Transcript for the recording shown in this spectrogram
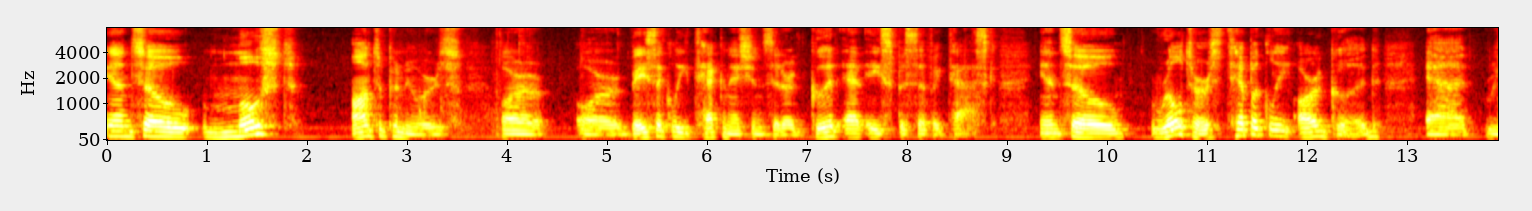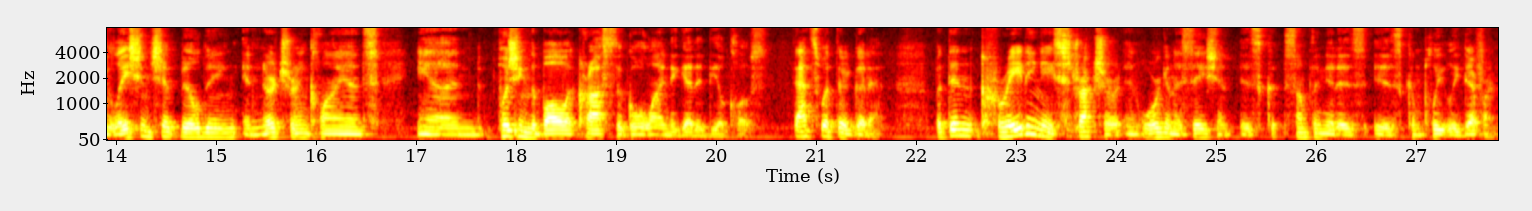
And so most entrepreneurs are are basically technicians that are good at a specific task. And so realtors typically are good at relationship building and nurturing clients and pushing the ball across the goal line to get a deal closed. That's what they're good at. But then creating a structure and organization is something that is is completely different.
